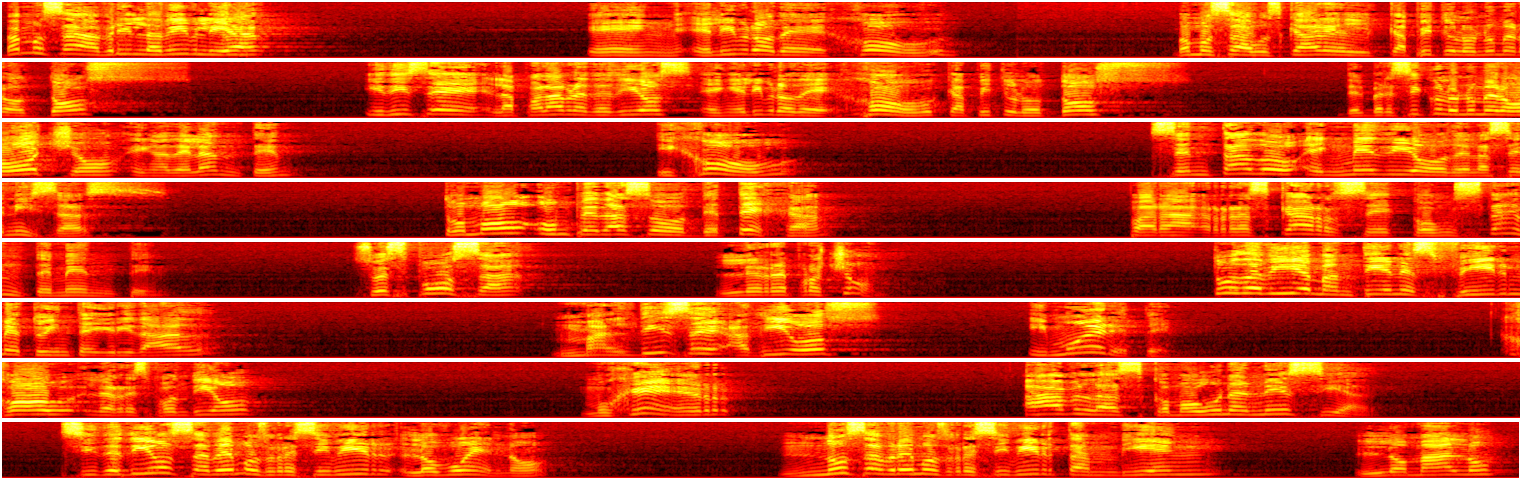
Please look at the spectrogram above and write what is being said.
Vamos a abrir la Biblia en el libro de Job. Vamos a buscar el capítulo número 2. Y dice la palabra de Dios en el libro de Job, capítulo 2, del versículo número 8 en adelante. Y Job, sentado en medio de las cenizas, tomó un pedazo de teja para rascarse constantemente. Su esposa le reprochó, ¿todavía mantienes firme tu integridad? Maldice a Dios y muérete. Job le respondió, mujer, hablas como una necia. Si de Dios sabemos recibir lo bueno, ¿no sabremos recibir también lo malo?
